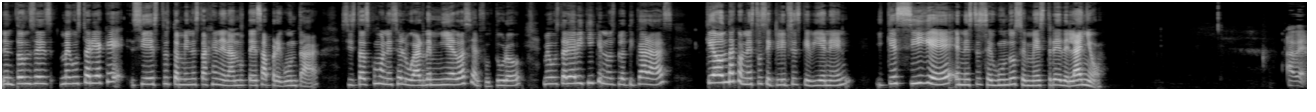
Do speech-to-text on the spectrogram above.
Entonces, me gustaría que si esto también está generándote esa pregunta, si estás como en ese lugar de miedo hacia el futuro, me gustaría, Vicky, que nos platicaras qué onda con estos eclipses que vienen y qué sigue en este segundo semestre del año. A ver,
